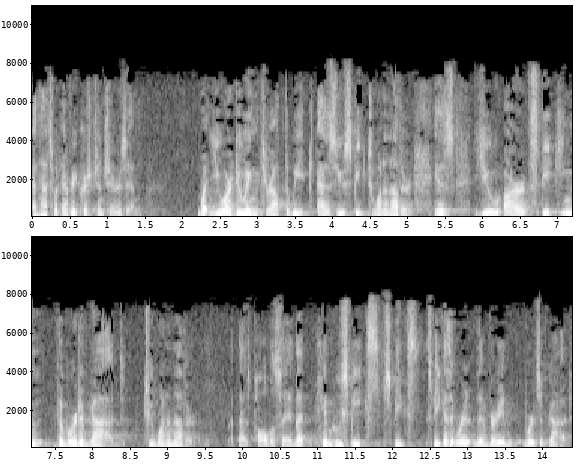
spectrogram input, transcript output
And that's what every Christian shares in. What you are doing throughout the week as you speak to one another is you are speaking the Word of God to one another as Paul will say, let him who speaks, speaks, speak as it were the very words of God.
